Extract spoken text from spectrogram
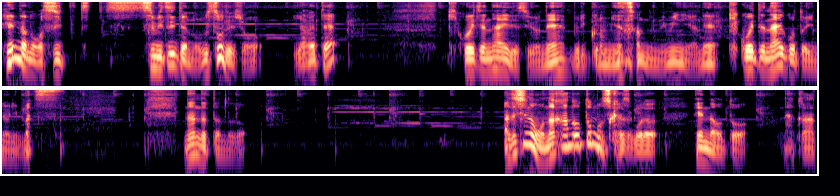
変なのがす住み着いてんの？嘘でしょ？やめて。聞こえてないですよね？ブリックの皆さんの耳にはね。聞こえてないことを祈ります。何だったんだろう？私のお腹の音もしかしてこれ変な音。なんか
